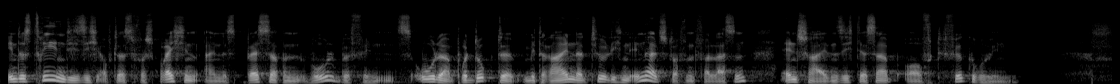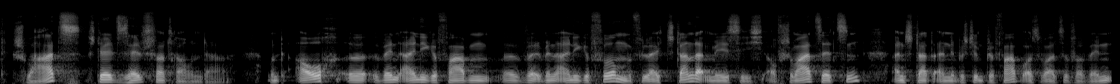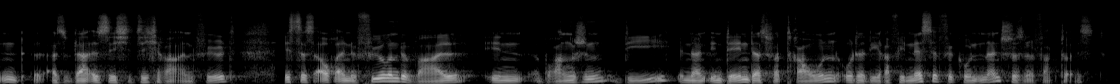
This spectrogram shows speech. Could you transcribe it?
Industrien, die sich auf das Versprechen eines besseren Wohlbefindens oder Produkte mit rein natürlichen Inhaltsstoffen verlassen, entscheiden sich deshalb oft für Grün. Schwarz stellt Selbstvertrauen dar. Und auch äh, wenn einige Farben, äh, wenn einige Firmen vielleicht standardmäßig auf Schwarz setzen, anstatt eine bestimmte Farbauswahl zu verwenden, äh, also da es sich sicherer anfühlt, ist es auch eine führende Wahl in Branchen, die, in, denen das Vertrauen oder die Raffinesse für Kunden ein Schlüsselfaktor ist.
